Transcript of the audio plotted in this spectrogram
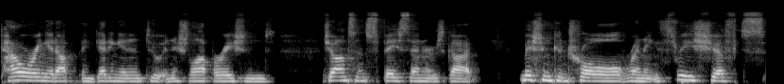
powering it up and getting it into initial operations. Johnson Space Center's got mission control running three shifts,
